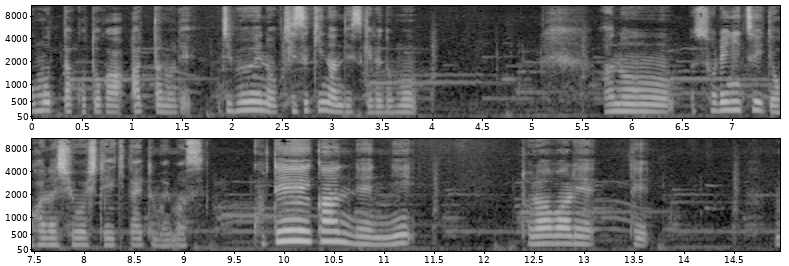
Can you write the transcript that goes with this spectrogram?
思ったことがあったので自分への気づきなんですけれどもあのそれについてお話をしていきたいと思います。固定観念にとらわれてう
